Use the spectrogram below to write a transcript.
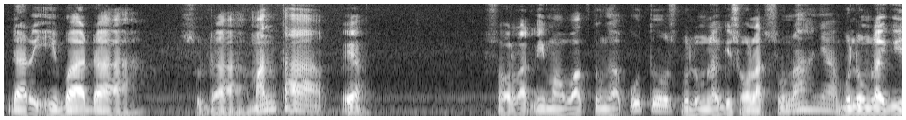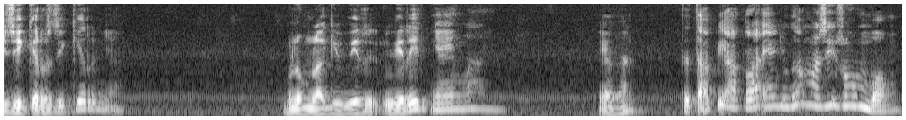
dari ibadah sudah mantap ya. Sholat lima waktu nggak putus, belum lagi sholat sunnahnya, belum lagi zikir-zikirnya, belum lagi wirid-wiridnya yang lain, ya kan? Tetapi akhlaknya juga masih sombong.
